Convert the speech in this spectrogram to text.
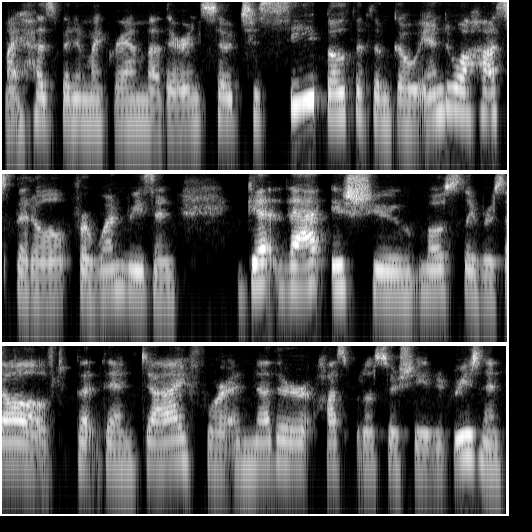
my husband and my grandmother. And so to see both of them go into a hospital for one reason, get that issue mostly resolved, but then die for another hospital associated reason,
